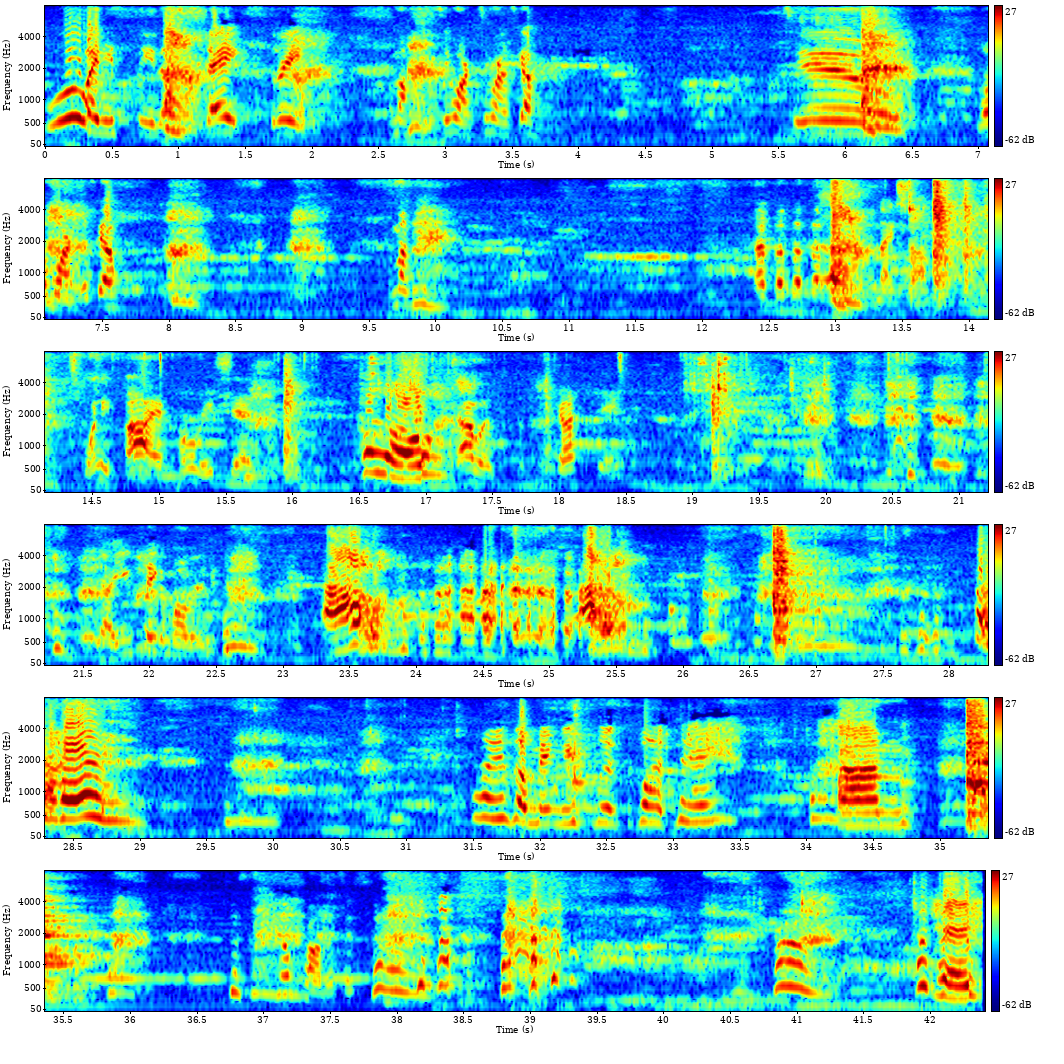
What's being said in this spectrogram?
Woo, I need to see the shakes. Three. Come on, two more, two more. Let's go. Two. One more. Let's go. Come on. Up, up, up, up. Nice job. 25. Holy shit. Hello. That was disgusting. yeah, you take a moment. Ow. Ow. Please don't make me split squat today. Um, no promises. okay.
